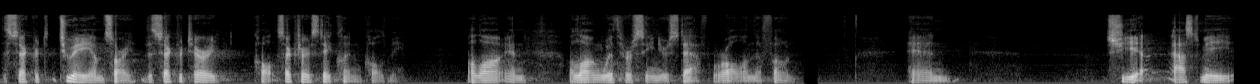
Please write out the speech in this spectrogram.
the secret 2 a.m. Sorry, the secretary called, Secretary of State Clinton called me, along and along with her senior staff. We're all on the phone, and she asked me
